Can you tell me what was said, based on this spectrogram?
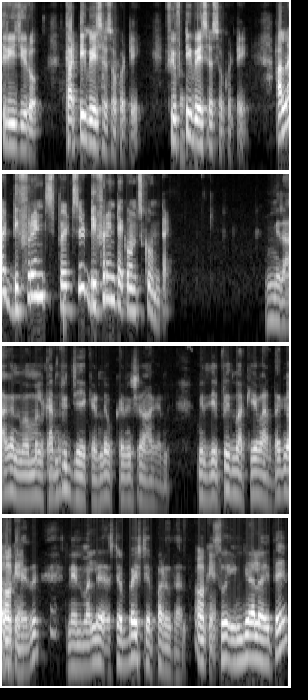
three zero thirty basis ఒకటి ఫిఫ్టీ బేసెస్ ఒకటి. అలా డిఫరెంట్ స్ప్రెడ్స్ డిఫరెంట్ అకౌంట్స్కి ఉంటాయి. మీరు ఆగండి మమ్మల్ని కన్ఫ్యూజ్ చేయకండి ఒక్క నిమిషం ఆగండి. మీరు చెప్పేది మాకేం అర్థం కావట్లేదు. నేను మళ్ళీ స్టెప్ బై స్టెప్ అడుగుతాను. ఓకే సో ఇండియాలో అయితే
